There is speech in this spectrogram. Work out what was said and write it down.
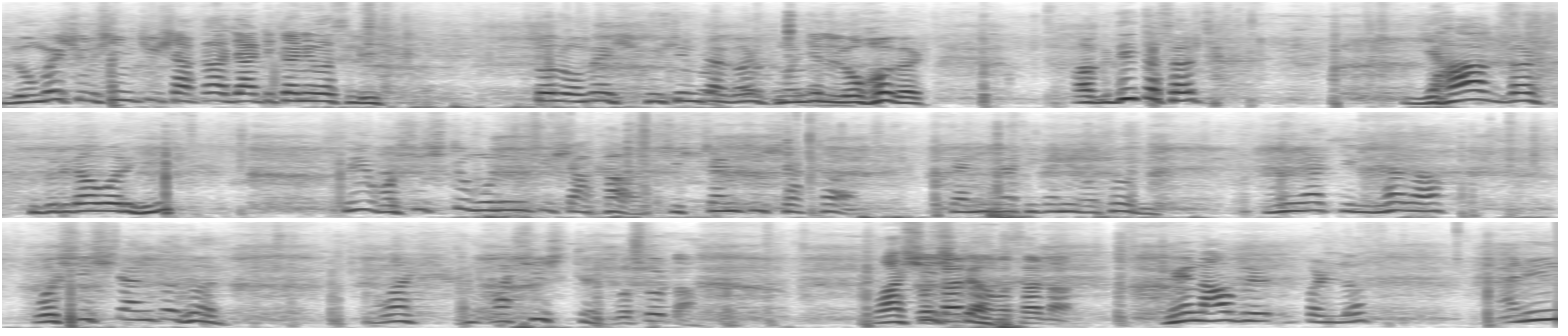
लोमेश ऋषींची शाखा ज्या ठिकाणी वसली तो लोमेश ऋषींचा गड म्हणजे लोहगड अगदी तसंच ह्या गड दुर्गावरही श्री वशिष्ठ मुनींची शाखा शिष्यांची शाखा त्यांनी या ठिकाणी बसवली म्हणून या किल्ल्याला वशिष्ठांचं घर वा वाशिष्ठ वसोटा. वाशिष्ठ वसाटा. हे नाव पडलं. आणि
